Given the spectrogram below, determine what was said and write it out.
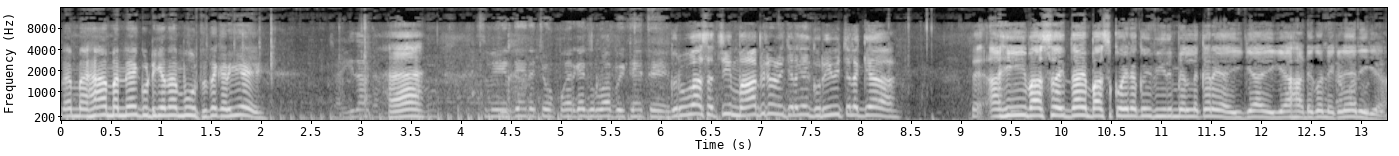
ਤੇ ਮੈਂ ਹਾਂ ਮੰਨੇ ਗੁੱਡੀਆਂ ਦਾ ਮਹੂਰਤ ਤੇ ਕਰੀਏ। ਚਾਹੀਦਾ ਹੈ? ਸਵੇਰ ਦੇ ਤੇ ਚੁੱਪ ਕਰਕੇ ਗੁਰੂਆ ਬੈਠੇ ਇੱਥੇ। ਗੁਰੂਆ ਸੱਚੀ ਮਾਂ ਵੀ ਹੋਣੀ ਚਲ ਗਏ ਗੁਰੂ ਵੀ ਚਲ ਗਿਆ। ਤੇ ਅਸੀਂ ਬਸ ਇਦਾਂ ਹੀ ਬਸ ਕੋਈ ਨਾ ਕੋਈ ਵੀਰ ਮਿਲਣ ਘਰੇ ਆਈ ਗਿਆ ਆਈ ਗਿਆ ਸਾਡੇ ਕੋਲ ਨਿਕਲਿਆ ਨਹੀਂ ਗਿਆ।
